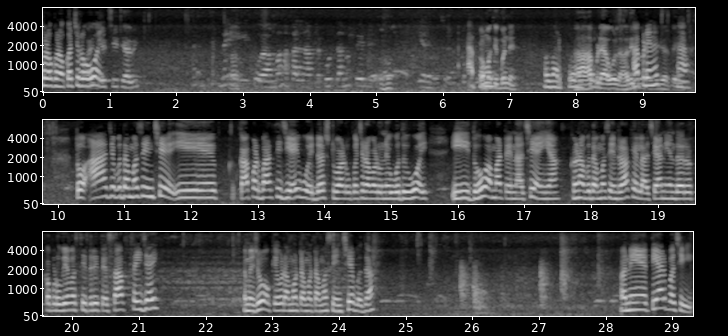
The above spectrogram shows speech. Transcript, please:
થોડો ઘણો કચરો હોય. તો આ જે બધા મશીન છે એ કાપડ બહારથી જે આવ્યું હોય ડસ્ટ વાળું કચરા વાળું ને એવું બધું હોય એ ધોવા માટેના છે અહીંયા. ઘણા બધા મશીન રાખેલા છે. આની અંદર કપડું વ્યવસ્થિત રીતે સાફ થઈ જાય. તમે જુઓ કેવડા મોટા મોટા મશીન છે બધા. અને ત્યાર પછી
